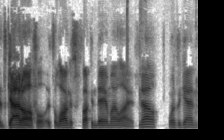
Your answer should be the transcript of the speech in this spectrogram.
It's god awful. It's the longest fucking day of my life. No, once again,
